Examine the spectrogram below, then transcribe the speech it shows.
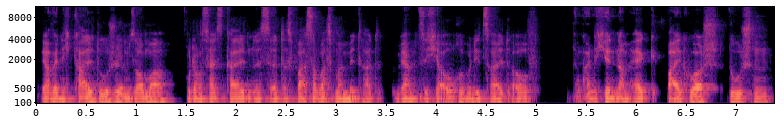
Ja, wenn ich kalt dusche im Sommer, oder was heißt kalt, das ist ja das Wasser, was man mit hat, wärmt sich ja auch über die Zeit auf. Dann kann ich hinten am Heck Bikewash duschen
